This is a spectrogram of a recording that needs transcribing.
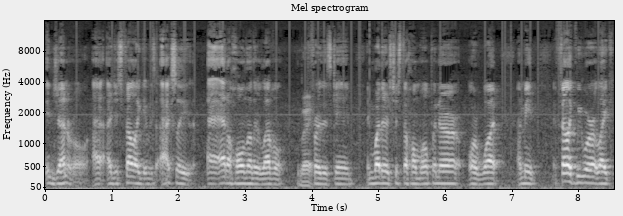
in general, I, I just felt like it was actually at a whole nother level Right. for this game. And whether it's just the home opener or what, I mean, it felt like we were like.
